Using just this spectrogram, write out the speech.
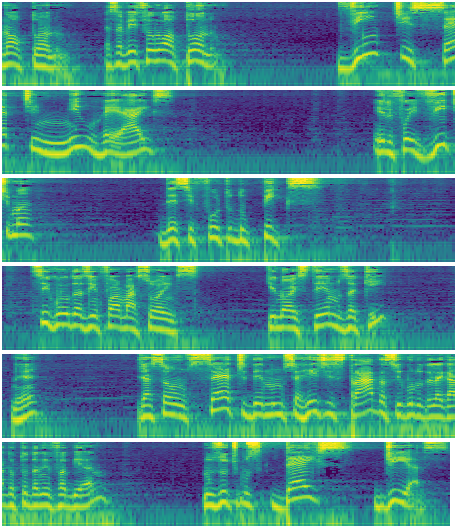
Um autônomo. Dessa vez foi um autônomo. 27 mil reais. Ele foi vítima desse furto do Pix. Segundo as informações que nós temos aqui, né? Já são sete denúncias registradas, segundo o delegado doutor Danilo Fabiano, nos últimos dez dias.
